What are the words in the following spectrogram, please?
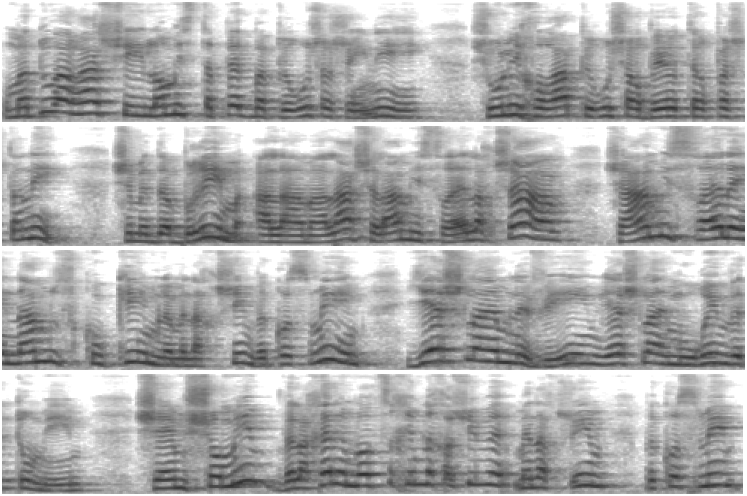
ומדוע רש"י לא מסתפק בפירוש השני, שהוא לכאורה פירוש הרבה יותר פשטני, שמדברים על המעלה של עם ישראל עכשיו, שעם ישראל אינם זקוקים למנחשים וקוסמים, יש להם נביאים, יש להם אורים ותומים, שהם שומעים, ולכן הם לא צריכים לחשים, מנחשים וקוסמים.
